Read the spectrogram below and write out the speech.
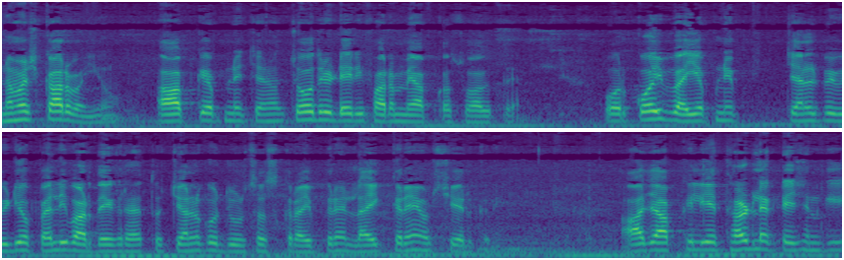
नमस्कार भाइयों, आपके अपने चैनल चौधरी डेयरी फार्म में आपका स्वागत है। और कोई भाई अपने चैनल पे वीडियो पहली बार देख रहा है तो चैनल को ज़रूर सब्सक्राइब करें, लाइक करें और शेयर करें। आज आपके लिए थर्ड इलेक्ट्रेशन की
